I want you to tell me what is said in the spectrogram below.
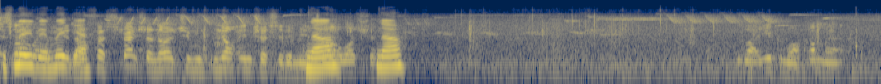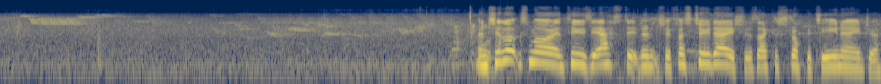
she's like moving with you. First stretch, I know she was not interested in me at all, No, was she? no. She like, you can walk on, mate. And she looks more enthusiastic, doesn't she? First two days, she was like a stroppy teenager.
